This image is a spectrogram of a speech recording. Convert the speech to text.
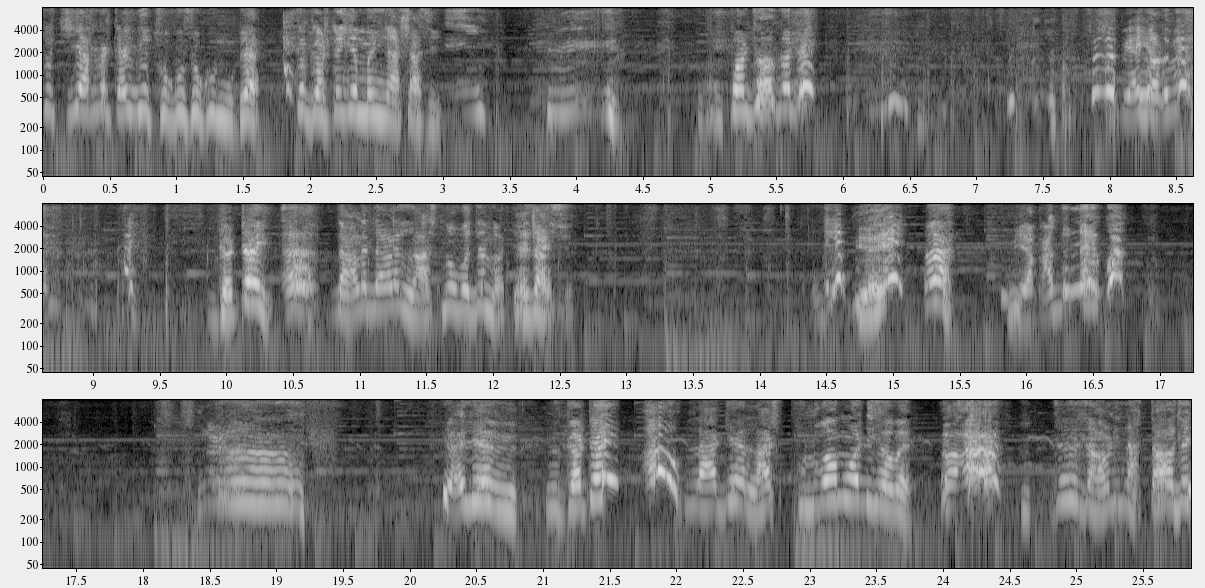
તો ચિયાકને કહી દો છોકું છોકું મૂઢે કે ગટૈયા મહિને આશા છે. ઉપાડજો ગટે. શું ગટાઈ દાડે દાડે લાશનો વજન વધે જાય છે. એટલે બે? હા? નહીં કોક એટલે ગટાઈ લાગે લાશ ફૂલવા મોડી હવે. જે જાવડી નાખતા હોય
